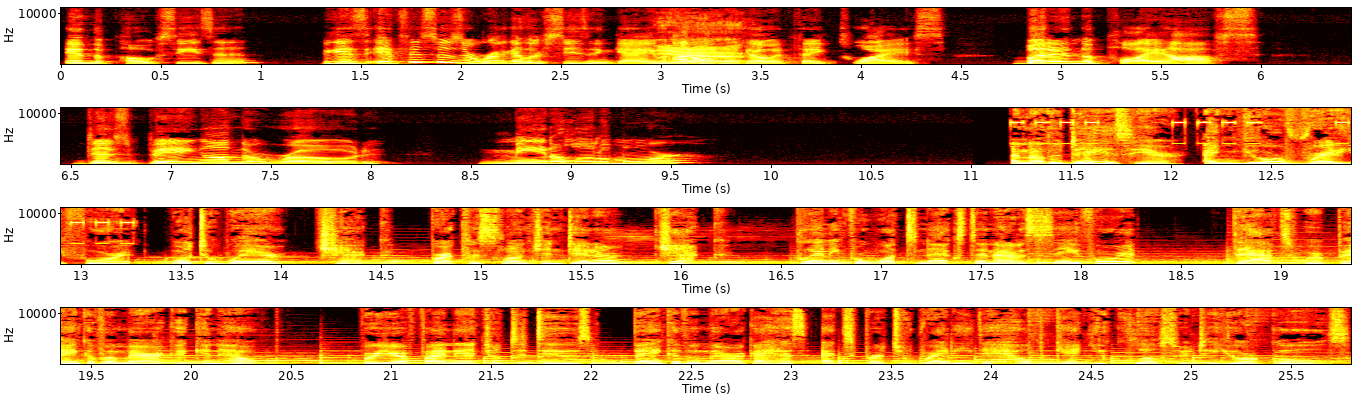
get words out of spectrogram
in the postseason? Because if this was a regular season game, I don't think I would think twice. But in the playoffs, does being on the road mean a little more? Another day is here, and you're ready for it. What to wear? Check. Breakfast, lunch, and dinner? Check. Planning for what's next and how to save for it? That's where Bank of America can help. For your financial to dos, Bank of America has experts ready to help get you closer to your goals.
